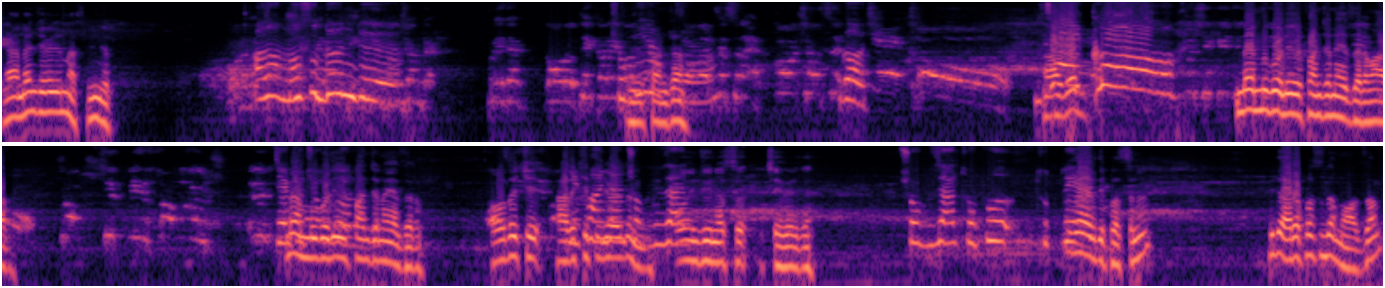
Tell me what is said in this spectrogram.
Yani bence verilmez bilmiyorum. Adam nasıl döndü? Freden doğru tekrar Çok iyi yaptı Can. ya. Gol. Ceko. Ben bu golü İrfan Can'a yazarım abi. Çok şık bir son vuruş. Üst- Ceko Ben bu çok golü. İrfan Can'a yazarım. Oradaki hareketi İrfan Can gördün çok mü? güzel. Oyuncuyu nasıl çevirdi. Çok güzel topu tuttu ya. Verdi pasını. Bir de ara pası da muazzam.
